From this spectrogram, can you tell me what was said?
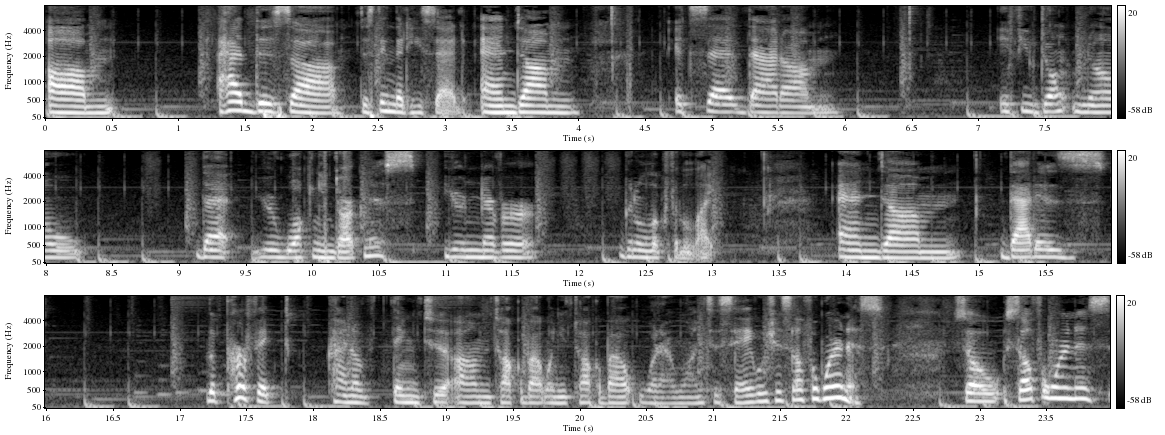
um, had this uh, this thing that he said, and um, it said that if you don't know that you're walking in darkness, you're never to look for the light. And um, that is the perfect kind of thing to um, talk about when you talk about what I want to say, which is self awareness. So, self awareness,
